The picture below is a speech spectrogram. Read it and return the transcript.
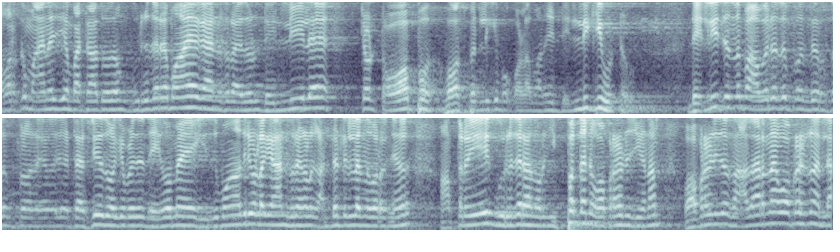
അവർക്ക് മാനേജ് ചെയ്യാൻ പറ്റാത്ത പറ്റാത്തതും ഗുരുതരമായ ക്യാൻസർ ആയതുകൊണ്ട് ഡൽഹിയിലെ ഏറ്റവും ടോപ്പ് ഹോസ്പിറ്റലിലേക്ക് പോയിക്കൊള്ളാൻ പറഞ്ഞ് ഡൽഹിക്ക് വിട്ടു. ഡൽഹി ചെന്നപ്പോൾ അവരത് ടെസ്റ്റ് ചെയ്ത് നോക്കിയപ്പോഴത്തേക്ക് ദൈവമേ ഇതുമാതിരിയുള്ള ക്യാൻസർ ഞങ്ങൾ കണ്ടിട്ടില്ലെന്ന് പറഞ്ഞ് അത്രയും ഗുരുതരാന്ന് പറഞ്ഞ് ഇപ്പം തന്നെ ഓപ്പറേഷൻ ചെയ്യണം. ഓപ്പറേഷൻ ചെയ്ത സാധാരണ ഓപ്പറേഷൻ അല്ല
